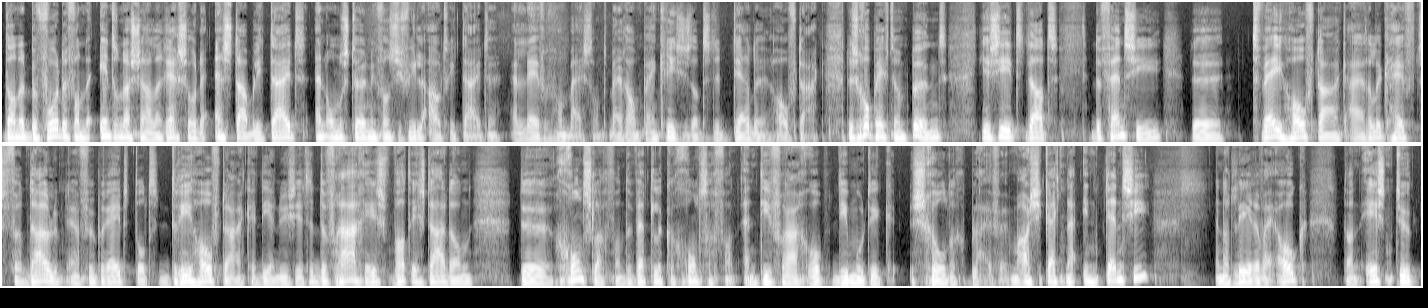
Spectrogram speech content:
dan het bevorderen van de internationale rechtsorde en stabiliteit en ondersteuning van civiele autoriteiten en leveren van bijstand bij rampen en crisis. Dat is de derde hoofdtaak. Dus Rob heeft een punt. Je ziet dat Defensie de twee hoofdtaken eigenlijk heeft verduidelijkt en verbreed tot drie hoofdtaken die er nu zitten. De vraag is, wat is daar dan de grondslag van, de wettelijke grondslag van? En die vraag, Rob, die moet ik schuldig blijven. Maar als je kijkt naar intentie, en dat leren wij ook, dan is natuurlijk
